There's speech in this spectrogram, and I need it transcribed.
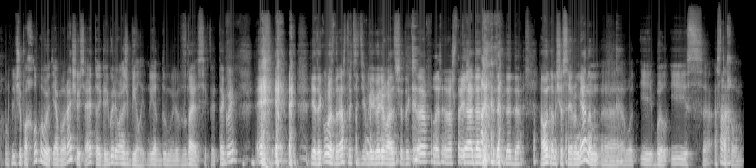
по, плечу похлопывают, я оборачиваюсь, а это Григорий Иванович Белый. Ну, я думаю, знают все, кто это такой. Я такой, здравствуйте, типа, Григорий Иванович. Да, да, да, да, да, да. А он там еще с Айрумяном э, вот, и был, и с Астаховым.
